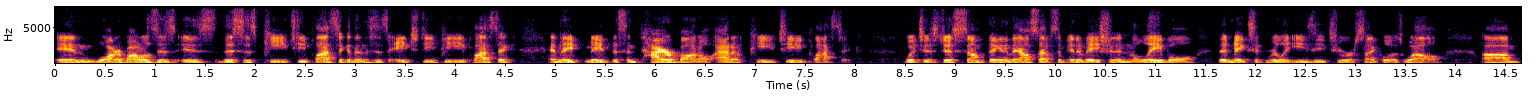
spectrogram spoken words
in water bottles is, is this is PET plastic and then this is HDPE plastic. And they made this entire bottle out of PET plastic, which is just something, and they also have some innovation in the label that makes it really easy to recycle as well. Um,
